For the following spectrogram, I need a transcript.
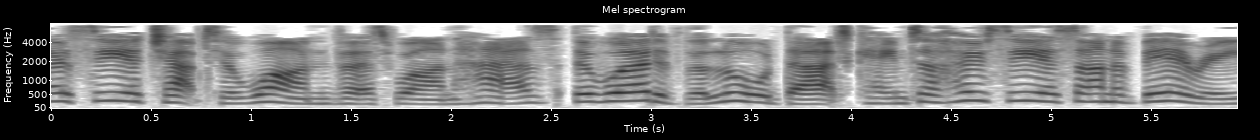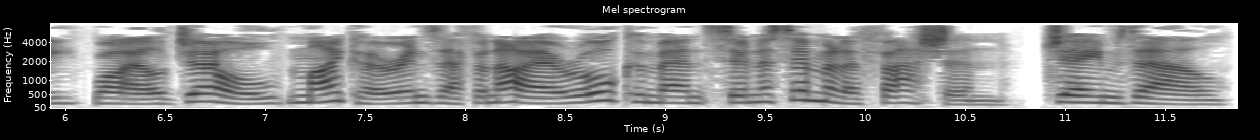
Hosea chapter 1 verse 1 has, the word of the Lord that came to Hosea son of Beeri, while Joel, Micah and Zephaniah all commence in a similar fashion. James L.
